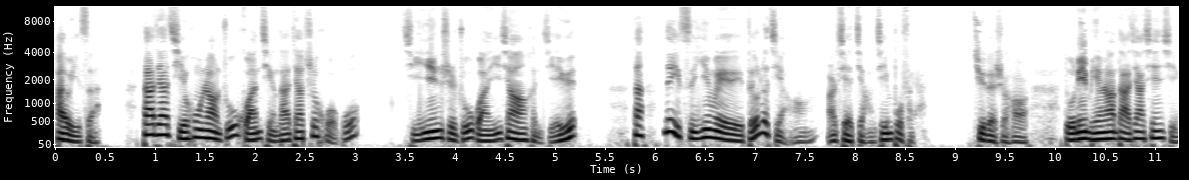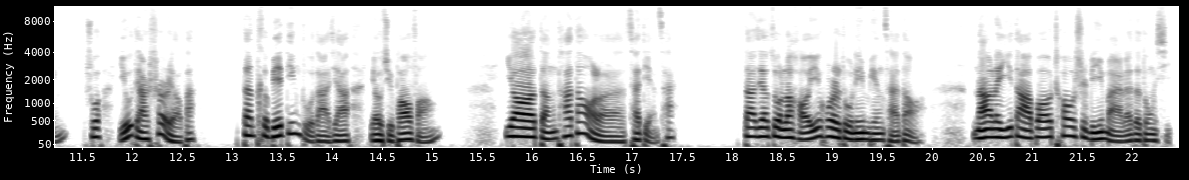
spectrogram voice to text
还有一次，大家起哄让主管请大家吃火锅，起因是主管一向很节约，但那次因为得了奖，而且奖金不菲啊，去的时候，杜林平让大家先行，说有点事儿要办，但特别叮嘱大家要去包房，要等他到了才点菜。大家坐了好一会儿，杜林平才到，拿了一大包超市里买来的东西，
